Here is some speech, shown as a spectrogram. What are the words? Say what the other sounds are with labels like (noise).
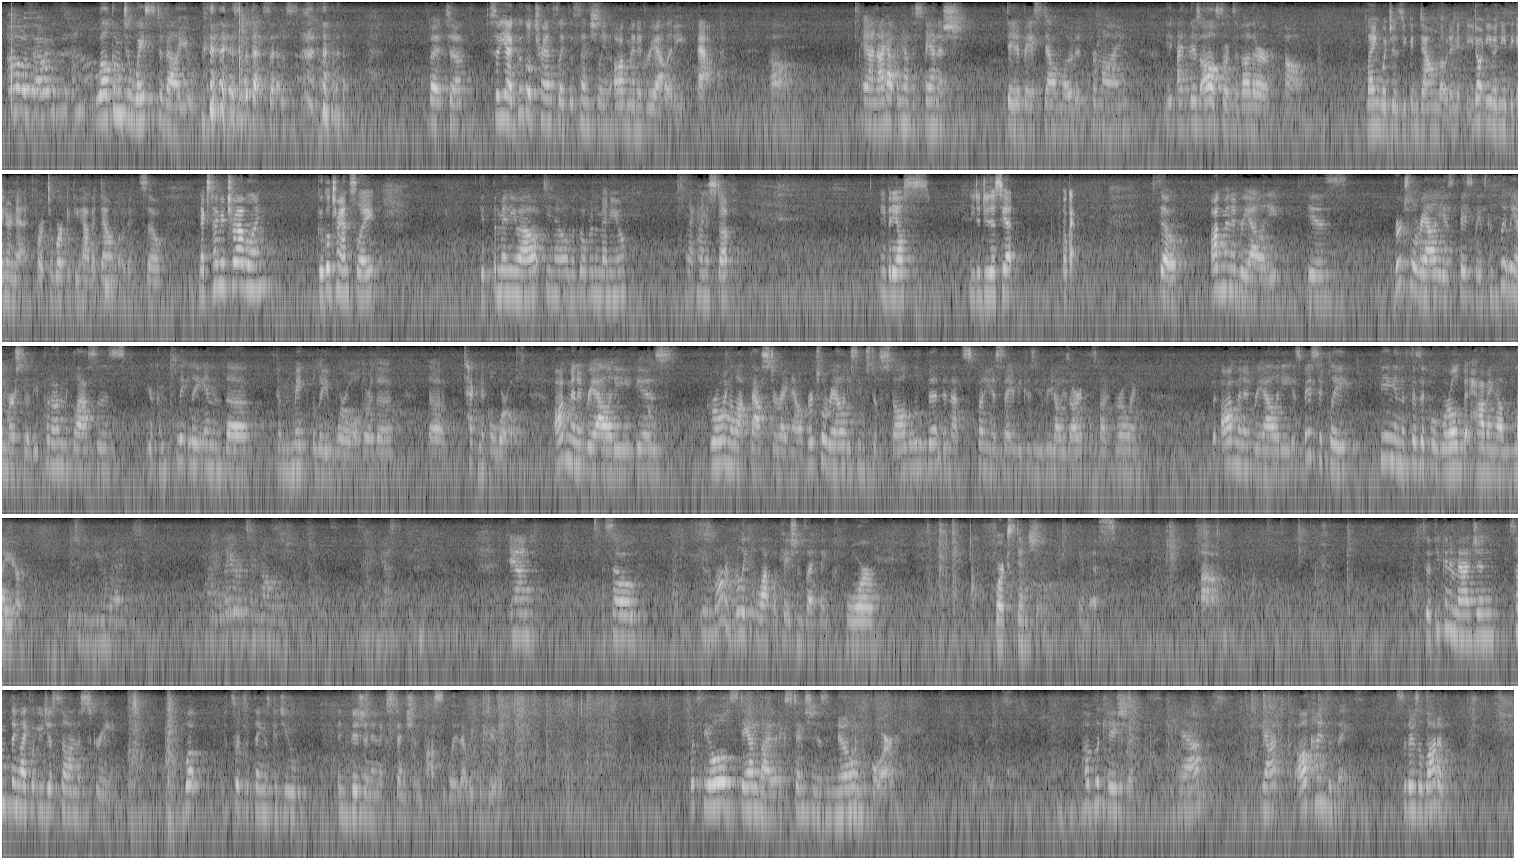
Oh, is that what it is? Oh. Welcome to waste to value (laughs) is what that says. (laughs) but uh, so yeah, Google Translate's essentially an augmented reality app, um, and I happen to have the Spanish database downloaded for mine. I, there's all sorts of other um, languages you can download, and you don't even need the internet for it to work if you have it downloaded. So next time you're traveling, Google Translate get the menu out, you know, look over the menu, that kind of stuff. Anybody else need to do this yet? Okay. So, augmented reality is virtual reality is basically it's completely immersive. You put on the glasses, you're completely in the the make-believe world or the the technical world. Augmented reality is growing a lot faster right now. Virtual reality seems to have stalled a little bit, and that's funny to say because you read all these articles about it growing. But augmented reality is basically being in the physical world but having a layer between you and having a layer of technology. Yeah. (laughs) And so there's a lot of really cool applications, I think, for for extension in this. Um, so if you can imagine something like what you just saw on the screen, what, what sorts of things could you envision an extension possibly that we could do? What's the old standby that extension is known for? Publications, yeah? Yeah, all kinds of things. So there's a lot of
